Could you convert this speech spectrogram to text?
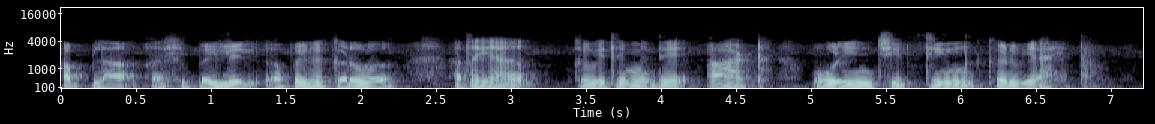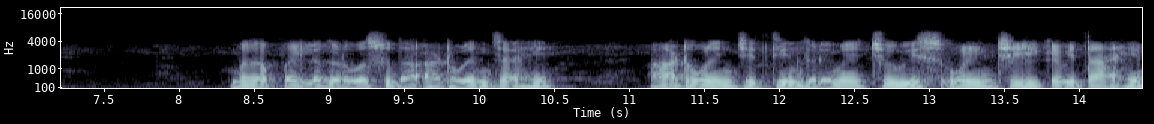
आपला ही पहिली पहिलं कडवं. आता या कवितेमध्ये आठ ओळींची तीन कडवी आहेत. बघा पहिलं कडवं सुद्धा आठ ओळींचं आहे. आठ ओळींची तीन कडे म्हणजे चोवीस ओळींची ही कविता आहे.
